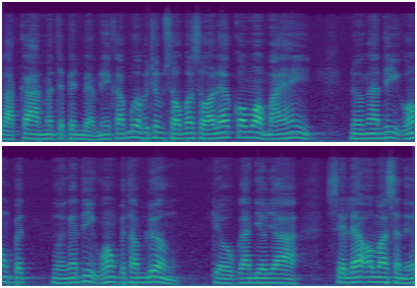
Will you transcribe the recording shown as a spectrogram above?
หลักการมันจะเป็นแบบนี้ครับ เมื่อประชุมสบสแล้วก็มอบหมายให้หน่วยงานที่เกี่ยวข้องไปหน่วยงานที่เกี่ยวข้องไปทำเรื่อง เกี่ยวกับการเยียวยา เสร็จแล้วเอามาเสนอ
